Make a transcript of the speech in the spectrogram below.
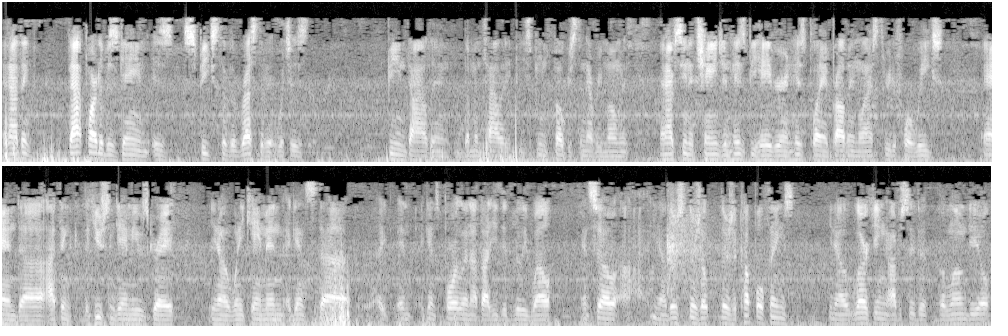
And I think that part of his game is speaks to the rest of it, which is being dialed in, the mentality piece, being focused in every moment. And I've seen a change in his behavior and his play probably in the last three to four weeks. And uh, I think the Houston game he was great. You know when he came in against uh, against Portland, I thought he did really well. And so uh, you know there's there's a there's a couple things you know lurking. Obviously the, the loan deal,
